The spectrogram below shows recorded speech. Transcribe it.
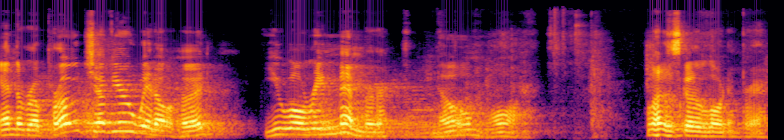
and the reproach of your widowhood you will remember no more. Let us go to the Lord in prayer.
